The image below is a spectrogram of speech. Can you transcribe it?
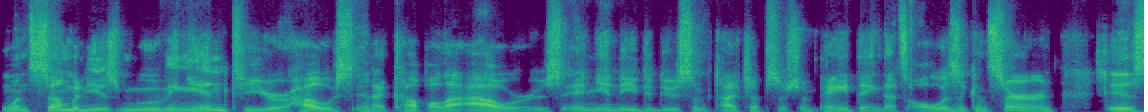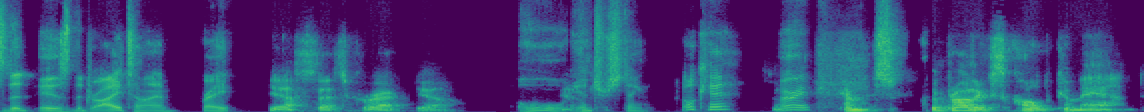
when somebody is moving into your house in a couple of hours and you need to do some touch-ups or some painting that's always a concern is the is the dry time right yes that's correct yeah oh interesting okay all right the product's called command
